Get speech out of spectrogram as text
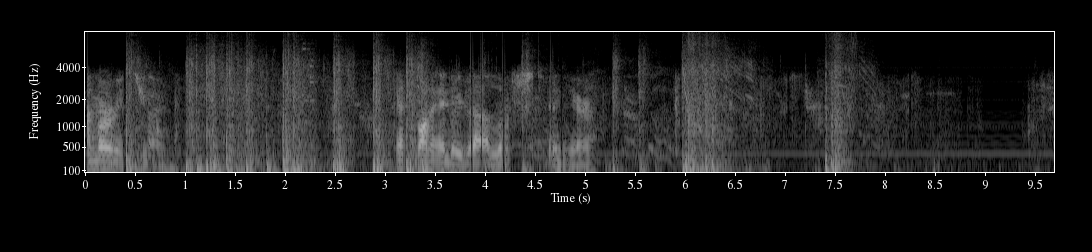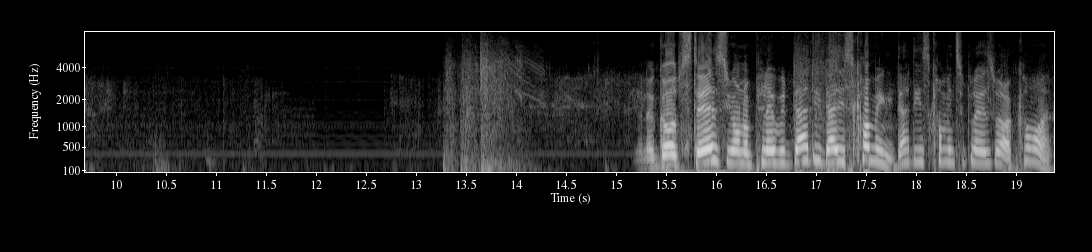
I'm murdering you. Can't spawn anybody that a little shit in here. You wanna go upstairs? You wanna play with Daddy? Daddy's coming. Daddy's coming to play as well. Come on.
